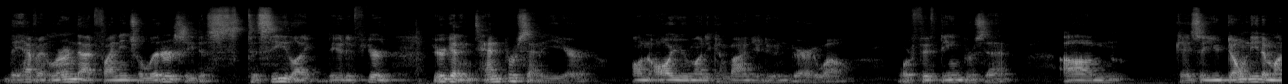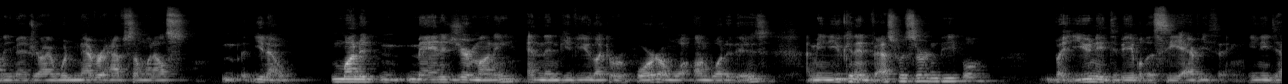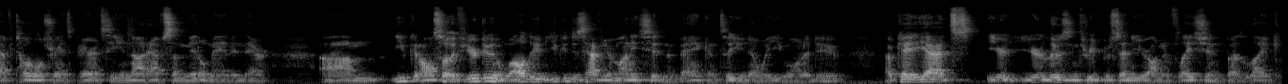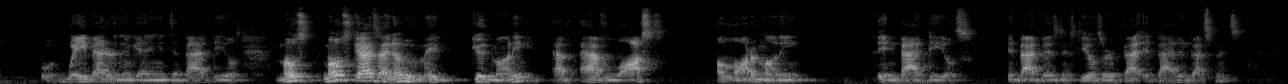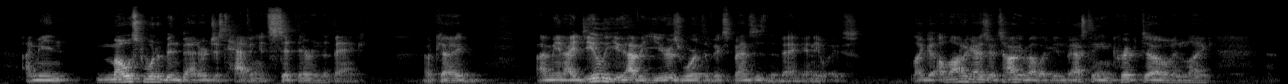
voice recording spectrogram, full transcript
they haven't learned that financial literacy to to see like dude if you're if you're getting 10 percent a year on all your money combined you're doing very well, or 15 percent. Um, okay, so you don't need a money manager. I would never have someone else, you know, money, manage your money and then give you like a report on what on what it is. I mean, you can invest with certain people, but you need to be able to see everything. You need to have total transparency and not have some middleman in there. Um, you can also, if you're doing well, dude, you can just have your money sit in the bank until you know what you want to do. Okay, yeah, it's you're you're losing three percent a year on inflation, but like way better than getting into bad deals. Most most guys I know who've made good money have have lost a lot of money in bad deals, in bad business deals or bad, bad investments. I mean, most would have been better just having it sit there in the bank. Okay. I mean, ideally, you have a year's worth of expenses in the bank, anyways. Like a lot of guys are talking about like investing in crypto and like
